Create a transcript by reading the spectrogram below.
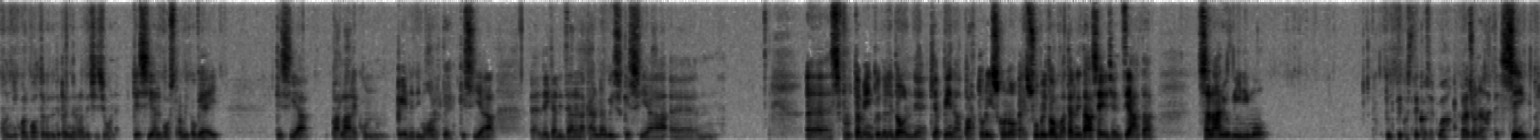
ogni qualvolta dovete prendere una decisione, che sia il vostro amico gay, che sia parlare con pene di morte, che sia legalizzare la cannabis, che sia... Eh, eh, sfruttamento delle donne che appena partoriscono è subito maternità sei licenziata, salario minimo, tutte queste cose qua, ragionate sempre,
